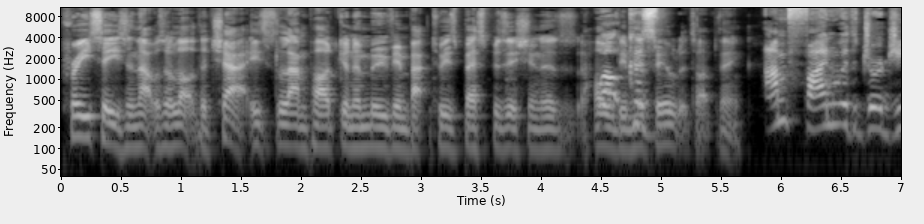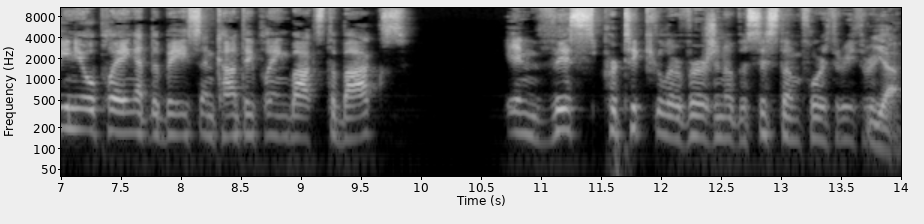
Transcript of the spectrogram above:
pre-season that was a lot of the chat. Is Lampard going to move him back to his best position as holding Well, holding 'cause- midfielder type thing? I'm fine with Jorginho playing at the base and Kante playing box to box in this particular version of the system 4-3-3. Yeah.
